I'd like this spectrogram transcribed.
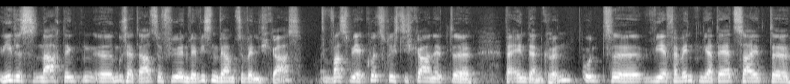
Jedes Nachdenken äh, muss ja dazu führen, wir wissen, wir haben zu wenig Gas, was wir kurzfristig gar nicht äh, verändern können. Und äh, wir verwenden ja derzeit äh,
